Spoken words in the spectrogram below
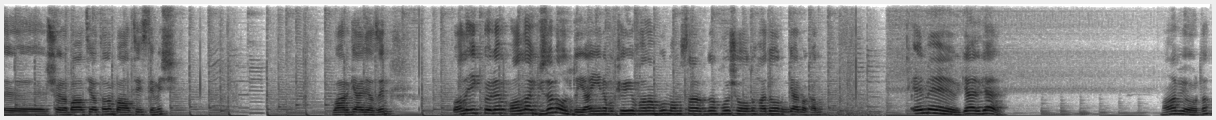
Ee, şöyle baltaya atalım. Balta istemiş. Var gel yazayım. Vallahi ilk bölüm vallahi güzel oldu ya. Yine bu köyü falan bulmamız harbiden hoş oldu. Hadi oğlum gel bakalım. Elmev gel gel. Ne yapıyor orada?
